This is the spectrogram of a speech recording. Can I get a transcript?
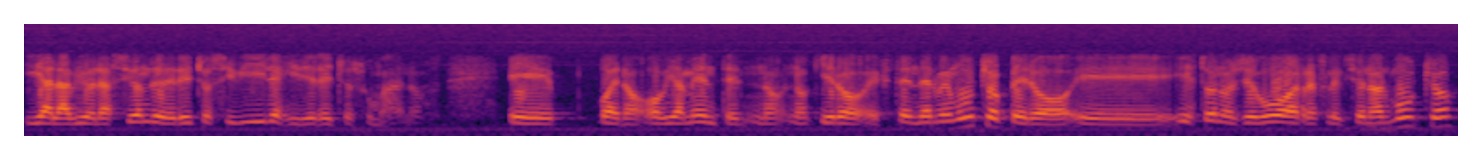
y a la violación de derechos civiles y derechos humanos. Eh, bueno, obviamente no, no quiero extenderme mucho, pero eh, esto nos llevó a reflexionar mucho.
